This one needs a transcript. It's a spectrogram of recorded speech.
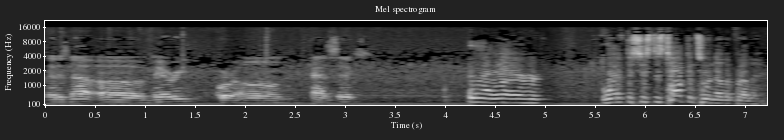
that is not uh married or um had sex, Or what if the sister's talking to another brother?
